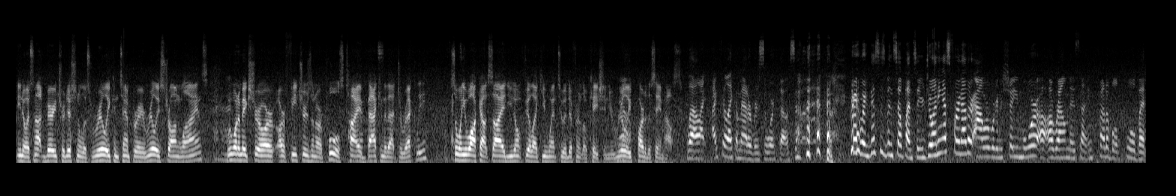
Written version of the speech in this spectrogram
you know, it's not very traditional, it's really contemporary, really strong lines. Uh -huh. We want to make sure our, our features and our pools tie Perfect. back into that directly. Perfect. So when you walk outside, you don't feel like you went to a different location. You're really part of the same house. Well, I, I feel like I'm at a resort though. So great work. This has been so fun. So you're joining us for another hour. We're going to show you more uh, around this uh, incredible pool. But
